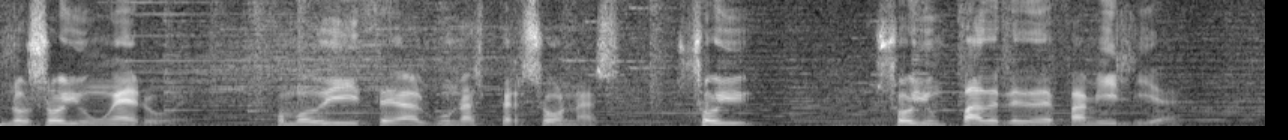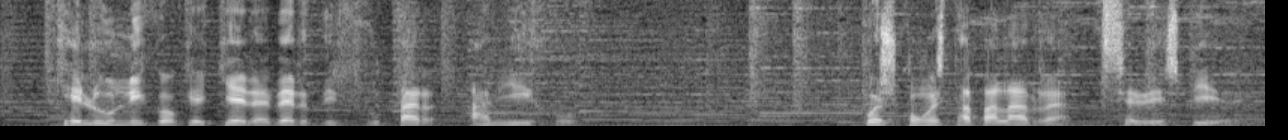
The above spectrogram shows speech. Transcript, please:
no soy un héroe, como dicen algunas personas, soy, soy un padre de familia, que el único que quiere ver disfrutar a mi hijo. Pues con esta palabra se despide.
